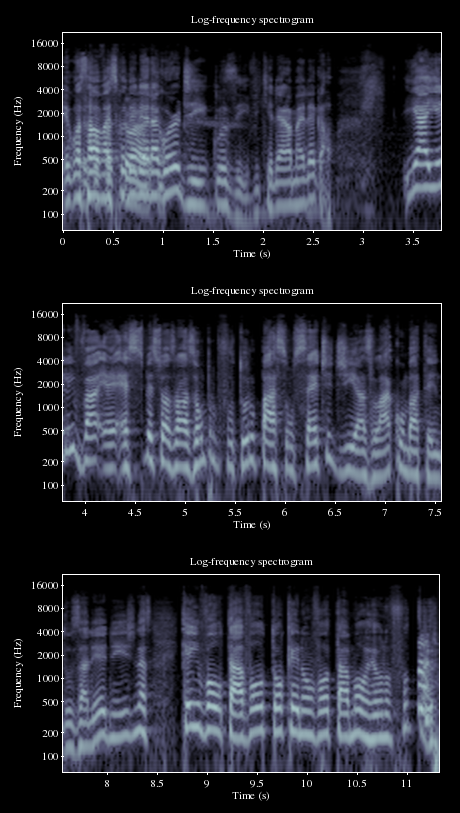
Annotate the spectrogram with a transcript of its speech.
Eu gostava mais quando ele era gordinho, inclusive, que ele era mais legal. E aí ele vai. É, essas pessoas elas vão pro futuro, passam sete dias lá combatendo os alienígenas. Quem voltar, voltou. Quem não voltar, morreu no futuro.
